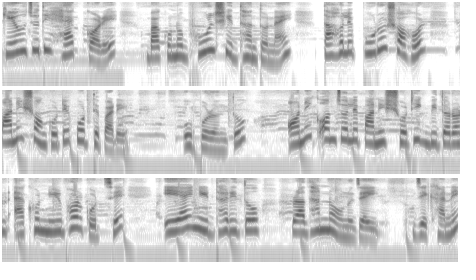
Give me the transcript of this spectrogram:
কেউ যদি হ্যাক করে বা কোনো ভুল সিদ্ধান্ত নেয়, তাহলে পুরো শহর পানির সংকটে পড়তে পারে। উপরন্তু, অনেক অঞ্চলে পানির সঠিক বিতরণ এখন নির্ভর করছে এআই নির্ধারিত প্রাধান্য অনুযায়ী, যেখানে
